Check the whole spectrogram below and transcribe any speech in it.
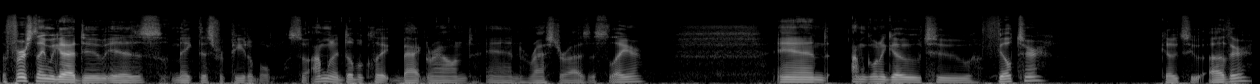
the first thing we got to do is make this repeatable. So I'm going to double click background and rasterize this layer. And I'm going to go to filter, go to other,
